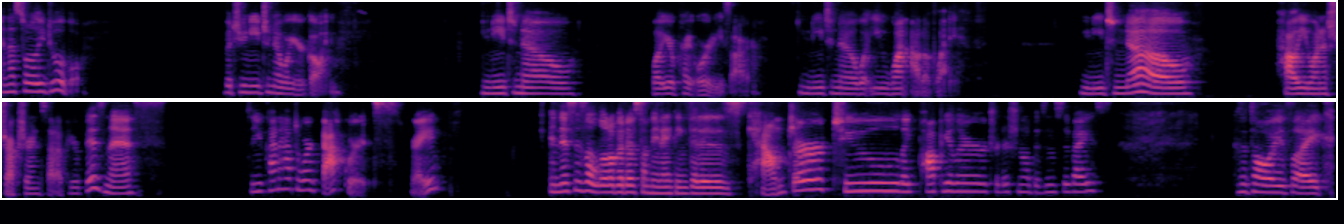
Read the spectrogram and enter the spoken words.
And that's totally doable. But you need to know where you're going. You need to know what your priorities are. You need to know what you want out of life. You need to know how you want to structure and set up your business. So you kind of have to work backwards, right? And this is a little bit of something I think that is counter to like popular traditional business advice. Because it's always like,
